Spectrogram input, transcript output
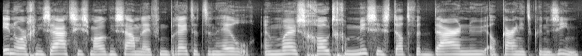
in organisaties, maar ook in samenleving breed, het een heel een wijs groot gemis is dat we daar nu elkaar niet kunnen zien.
